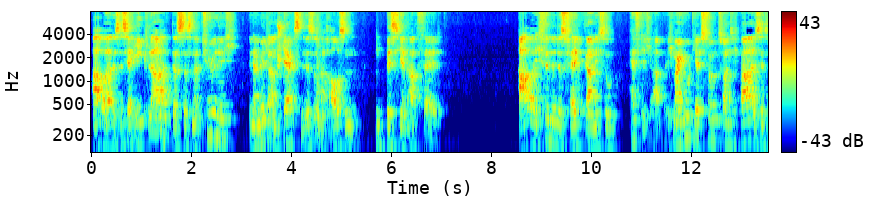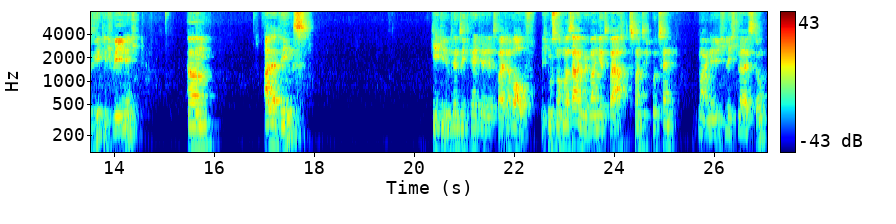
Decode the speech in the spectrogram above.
Aber es ist ja eh klar, dass das natürlich in der Mitte am stärksten ist und nach außen ein bisschen abfällt. Aber ich finde, das fällt gar nicht so heftig ab. Ich meine, gut, jetzt 25 Paar ist jetzt wirklich wenig. Ähm, allerdings geht die Intensität ja jetzt weiter rauf. Ich muss nochmal sagen, wir waren jetzt bei 28 Prozent, meine ich, Lichtleistung.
